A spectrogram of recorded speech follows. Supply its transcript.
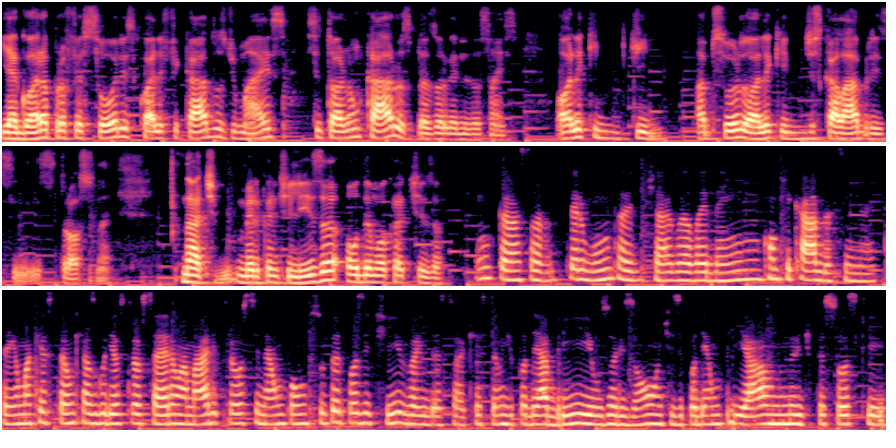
E agora professores qualificados demais se tornam caros para as organizações. Olha que, que absurdo, olha que descalabre esse, esse troço, né? Nath, mercantiliza ou democratiza? Então, essa pergunta, Thiago, ela é bem complicada, assim, né? Tem uma questão que as gurias trouxeram, a Mari trouxe, né, um ponto super positivo aí dessa questão de poder abrir os horizontes e poder ampliar o número de pessoas que,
